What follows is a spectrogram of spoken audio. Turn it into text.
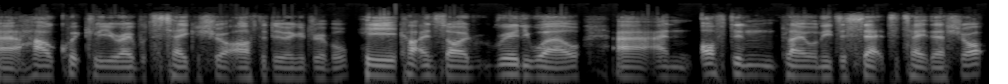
uh, how quickly you're able to take a shot after doing a dribble. He cut inside really well, uh, and often player will need to set to take their shot.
